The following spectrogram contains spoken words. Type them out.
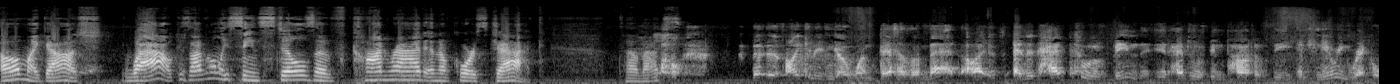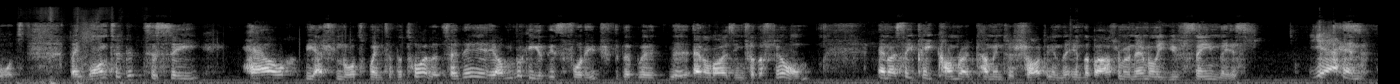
Oh my gosh. Wow, because I've only seen stills of Conrad and of course Jack. So that's Oh, I can even go one better than that. I, and it had to have been it had to have been part of the engineering records. They wanted to see how the astronauts went to the toilet. So there, I'm looking at this footage that we're, we're analysing for the film, and I see Pete Conrad come into shot in the in the bathroom. And Emily, you've seen this. Yes. And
